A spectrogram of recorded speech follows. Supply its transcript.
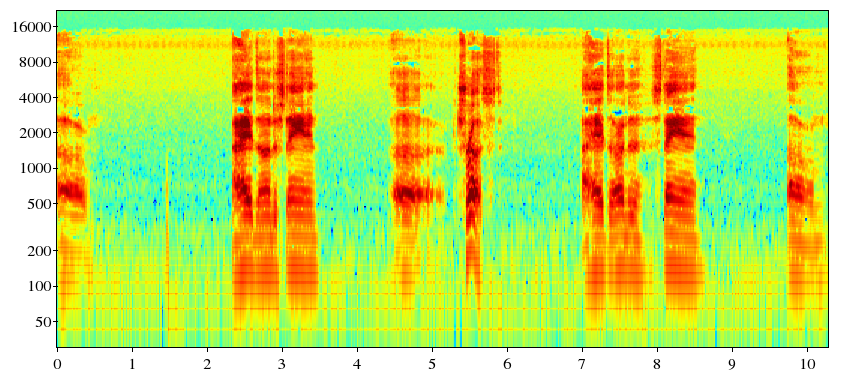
Um, I had to understand uh, trust. I had to understand um,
